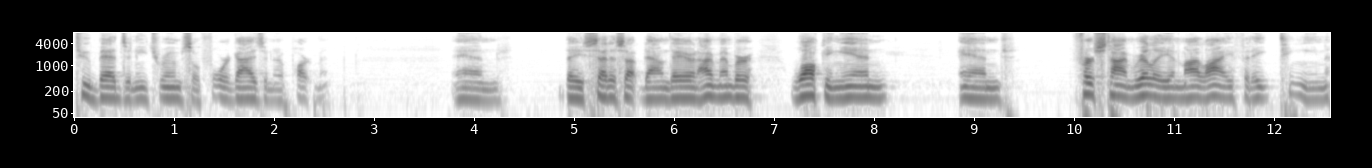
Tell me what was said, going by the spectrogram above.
two beds in each room, so four guys in an apartment. And they set us up down there. And I remember walking in, and first time really in my life at 18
